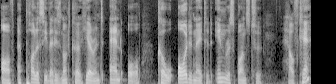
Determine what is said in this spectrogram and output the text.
of a policy that is not coherent and or coordinated in response to healthcare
